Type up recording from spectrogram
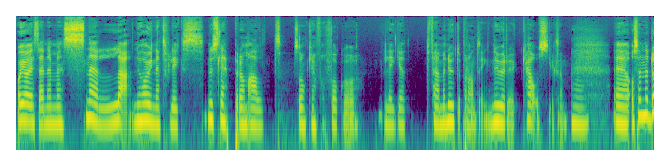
Och jag är så här, nej men snälla, nu har ju Netflix, nu släpper de allt som kan få folk att lägga fem minuter på någonting. Nu är det kaos. Liksom. Mm. Eh, och sen när de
